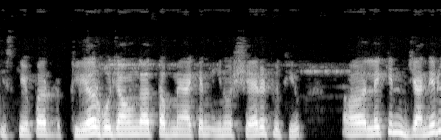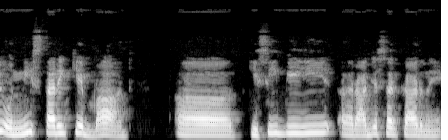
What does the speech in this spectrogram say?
इसके ऊपर क्लियर हो जाऊँगा तब मैं I can you know share it with you लेकिन जनवरी 19 तारीख के बाद किसी भी राज्य सरकार ने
